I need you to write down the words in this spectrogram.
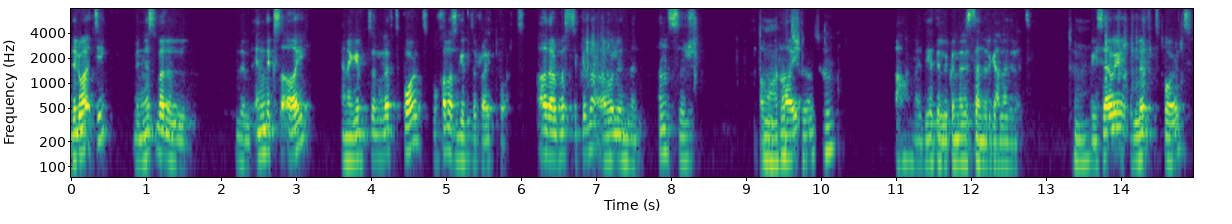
دلوقتي بالنسبة لل لل index i أنا جبت ال left part وخلاص جبت ال right part أقدر بس كده أقول إن ال answer انت ما عرفتش ال answer آه ما ديت اللي كنا لسه هنرجع لها دلوقتي. تمام. بيساوي ال left part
